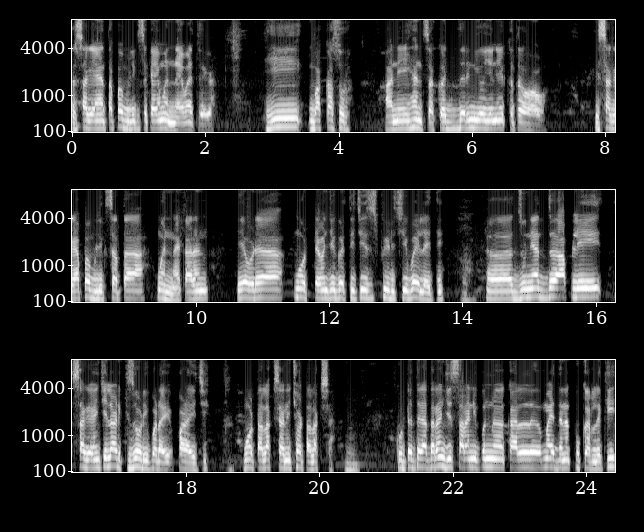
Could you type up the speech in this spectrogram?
तर सगळ्या आता पब्लिकचं काय म्हणणं आहे माहिती आहे का? ही बक्कासूर आणि ह्यांचं कधीतरी नियोजन एकत्र व्हावं. हे सगळ्या पब्लिकचं आता म्हणणं आहे. कारण एवढ्या मोठ्या म्हणजे गतीची स्पीडची बैल आहे ती. जुन्यात आपली सगळ्यांची लाडकी जोडी पडाय पडायची मोठा लक्ष आणि छोटा लक्ष. कुठेतरी आता रणजित सरांनी पण काल मैदानात पुकारलं की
